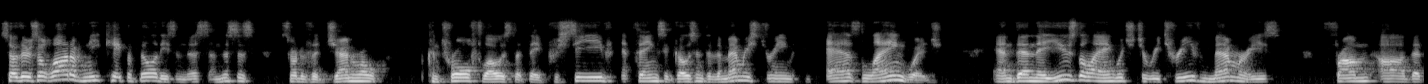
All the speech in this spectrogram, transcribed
So there's a lot of neat capabilities in this, and this is sort of the general control flows that they perceive things. It goes into the memory stream as language, and then they use the language to retrieve memories from uh, that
